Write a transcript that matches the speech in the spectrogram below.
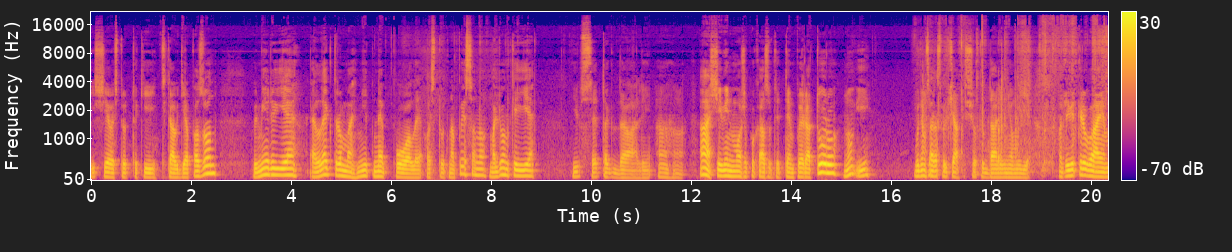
І ще ось тут такий цікавий діапазон. Вимірює електромагнітне поле. Ось тут написано, малюнки є. І все так далі. Ага. А, ще він може показувати температуру. Ну і будемо зараз вивчати, що тут далі в ньому є. Отже, відкриваємо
